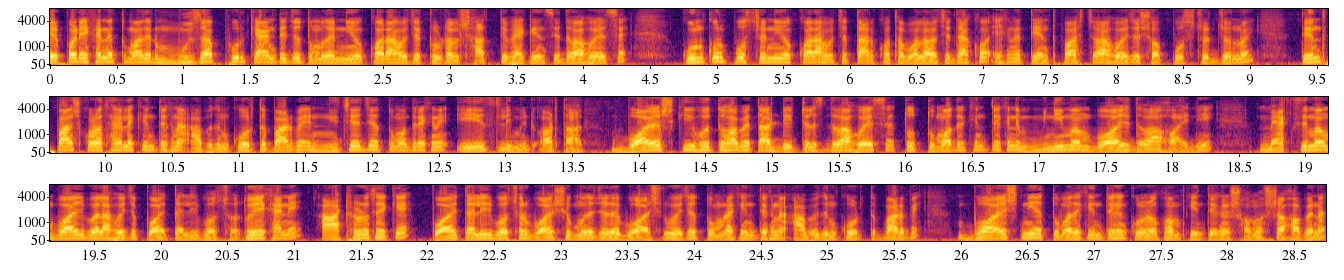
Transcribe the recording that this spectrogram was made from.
এরপর এখানে তোমাদের মুজাফপুর ক্যান্টে যে তোমাদের নিয়োগ করা হয়েছে। টোটাল সাতটি ভ্যাকেন্সি দেওয়া হয়েছে। কোন কোন পোস্টে নিয়োগ করা হয়েছে তার কথা বলা হয়েছে, দেখো। এখানে টেন্থ পাস চাওয়া হয়েছে সব পোস্টের জন্যই। টেন্থ পাস করা থাকলে কিন্তু এখানে আবেদন করতে পারবে। নিচে যে তোমাদের এখানে এজ লিমিট অর্থাৎ বয়স কি হতে হবে তার ডিটেলস দেওয়া হয়েছে। তো তোমাদের কিন্তু এখানে মিনিমাম বয়স দেওয়া হয়নি। ম্যাক্সিমাম বয়স বলা হয়েছে পঁয়তাল্লিশ বছর। তো এখানে আঠেরো থেকে পঁয়তাল্লিশ বছর বয়সের মধ্যে যাদের বয়স রয়েছে, তোমরা কিন্তু এখানে আবেদন করতে পারবে। বয়স নিয়ে তোমাদের কিন্তু এখানে কোনো রকম কিন্তু এখানে সমস্যা হবে না।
